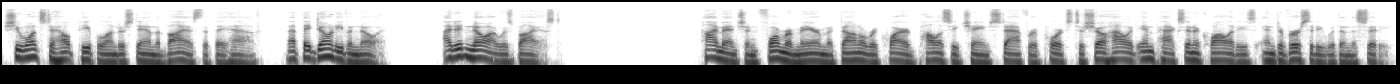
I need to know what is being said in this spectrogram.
She wants to help people understand the bias that they have, that they don't even know it. I didn't know I was biased. High mentioned former Mayor McDonnell required policy change staff reports to show how it impacts inequalities and diversity within the city.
